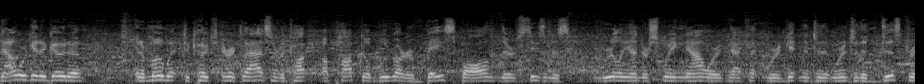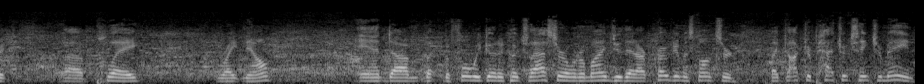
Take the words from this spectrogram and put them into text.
Now we're going to go to in a moment to Coach Eric Lassiter to talk Apopka Blue Darter baseball. Their season is really under swing now. We're we're getting into the, we're into the district uh, play right now. And um, but before we go to Coach Lassiter, I want to remind you that our program is sponsored by Dr. Patrick St. Germain,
